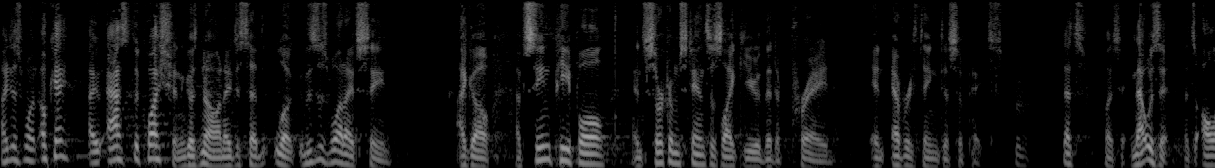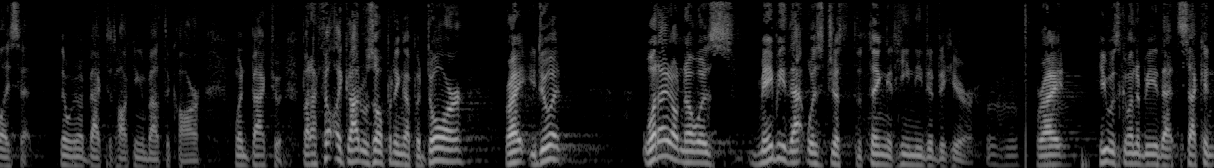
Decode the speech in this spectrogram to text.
I just went, okay. I asked the question. He goes, no. And I just said, look, this is what I've seen. I go, I've seen people in circumstances like you that have prayed and everything dissipates. That's what I said. And that was it. That's all I said. Then we went back to talking about the car, went back to it. But I felt like God was opening up a door, right? You do it. What I don't know is maybe that was just the thing that he needed to hear, right? He was going to be that second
